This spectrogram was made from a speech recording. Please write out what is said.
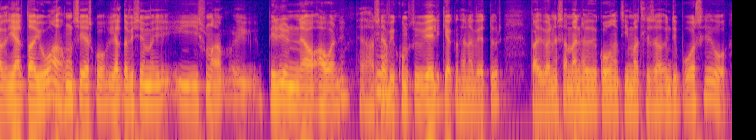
að ég held að jú, að hún sé sko, ég held að við séum í, í svona í byrjunni á, á henni, það sé að við komstum vel í gegnum þennan vetur, bæði verðin þess að menn höfðu góðan tíma til þess að undirbúa sig og,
